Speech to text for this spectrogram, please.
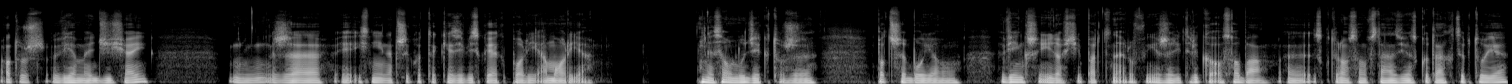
Otóż wiemy dzisiaj, że istnieje na przykład takie zjawisko jak poliamoria. Są ludzie, którzy potrzebują większej ilości partnerów. Jeżeli tylko osoba, z którą są w stanie związku, to akceptuje,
